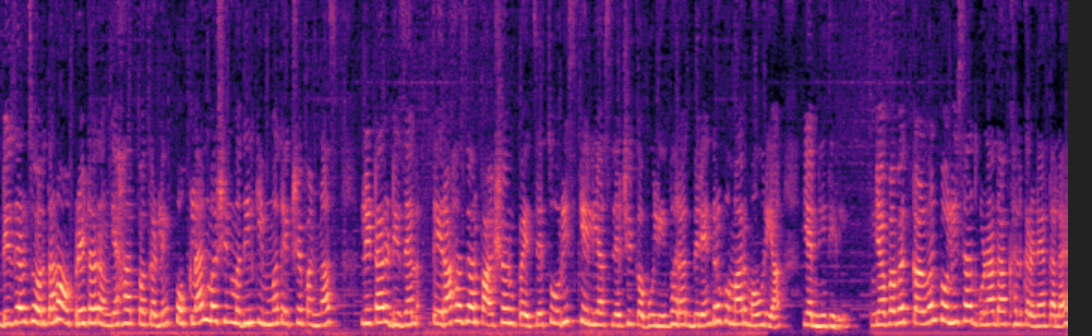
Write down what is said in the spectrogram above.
डिझेल चोरताना ऑपरेटर रंगेहात पकडले. पोकलॅन मशीनमधील किंमत एकशे पन्नास लिटर डिझेल तेरा हजार पाचशे रुपयेचे चोरीस केली असल्याची कबुली भरत बिरेंद्र कुमार मौर्या यांनी दिली. याबाबत कळवण पोलिसात गुन्हा दाखल करण्यात आलाय.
